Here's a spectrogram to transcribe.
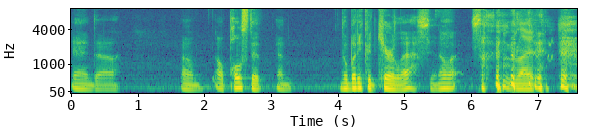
and uh, um, I'll post it, and nobody could care less, you know. So Right. it,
